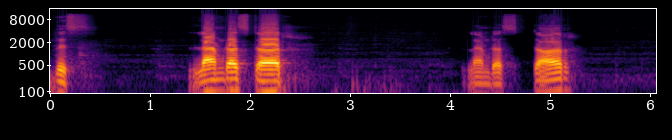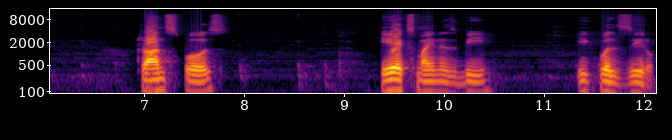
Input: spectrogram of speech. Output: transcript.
this lambda star lambda star transpose A x minus b equals 0.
